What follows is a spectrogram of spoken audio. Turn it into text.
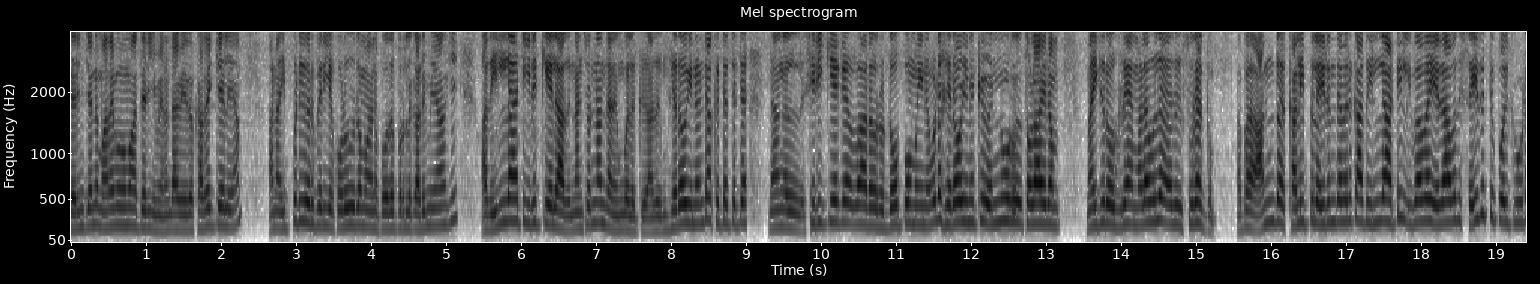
தெரிஞ்சன்னு மறைமுகமாக தெரியும். என்னடா ஏதோ கதைக்கலையாம் ஆனால் இப்படி ஒரு பெரிய கொடூரமான போதைப்பொருளுக்கு அடிமையாகி அது இல்லாட்டி இருக்க இயலாது நான் சொன்னேன் தானே உங்களுக்கு அது ஹெரோயினண்டா கிட்டத்தட்ட நாங்கள் சிரிக்க வர ஒரு டோப்போமைனை விட ஹெரோயினுக்கு எண்ணூறு தொள்ளாயிரம் மைக்ரோ கிராம் அளவில் அது சுரக்கும். அப்போ அந்த கழிப்பில் இருந்தவருக்கு அது இல்லாட்டில் இவவை ஏதாவது செய்துட்டு போய் கூட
